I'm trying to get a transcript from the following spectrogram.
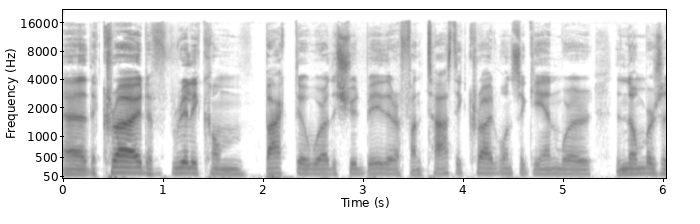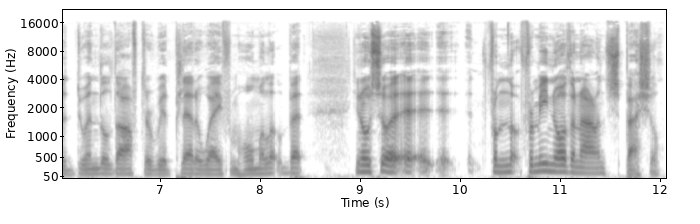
Uh, the crowd have really come back to where they should be. They're a fantastic crowd once again, where the numbers had dwindled after we had played away from home a little bit. You know, so it, it, it, from for me, Northern Ireland's special,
